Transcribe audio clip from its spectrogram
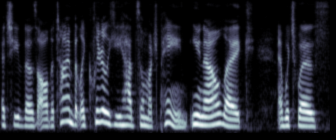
achieve those all the time. But like clearly, he had so much pain, you know, like eh, which was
